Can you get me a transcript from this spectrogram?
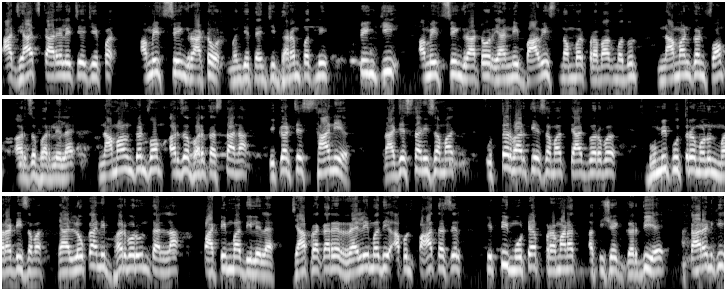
आज ह्याच कार्यालयाचे जे पण अमित सिंग राठोर म्हणजे त्यांची धर्मपत्नी पिंकी अमित सिंग राठोर यांनी बावीस नंबर प्रभागमधून नामांकन फॉर्म अर्ज भरलेला आहे. नामांकन फॉर्म अर्ज भरत असताना इकडचे स्थानीय राजस्थानी समाज उत्तर भारतीय समाज त्याचबरोबर भूमिपुत्र म्हणून मराठी समाज या लोकांनी भरभरून त्यांना पाठिंबा दिलेला आहे. ज्या प्रकारे रॅलीमध्ये आपण पाहत असेल किती मोठ्या प्रमाणात अतिशय गर्दी आहे. कारण की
